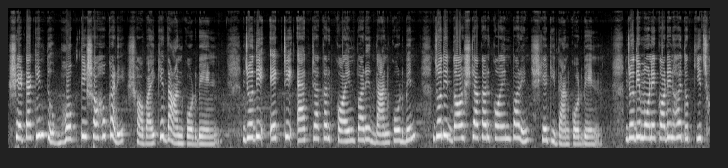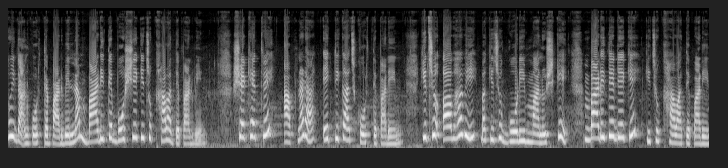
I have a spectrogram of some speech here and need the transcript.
সেটা কিন্তু ভক্তি সহকারে সবাইকে দান করবেন। যদি একটি এক টাকার কয়েন পারে দান করবেন, যদি দশ টাকার কয়েন পারেন, সেটি দান করবেন। যদি মনে করেন হয়তো কিছুই দান করতে পারবেন না, বাড়িতে বসিয়ে কিছু খাওয়াতে পারবেন, সেক্ষেত্রে আপনারা একটি কাজ করতে পারেন। কিছু অভাবী বা কিছু গরিব মানুষকে বাড়িতে ডেকে কিছু খাওয়াতে পারেন।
